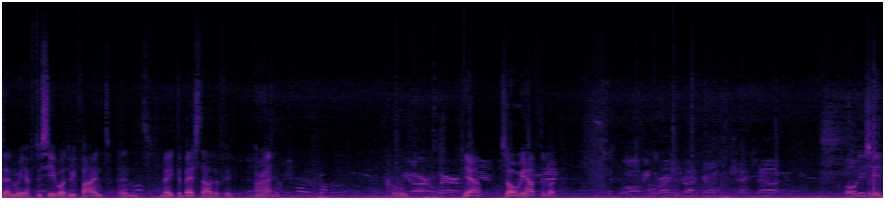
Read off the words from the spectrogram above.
then we have to see what we find and make the best out of it. All right. Cool. Yeah, so we have to look. all the brush truck goes and checks out. Holy shit!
